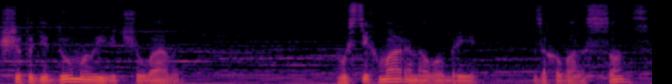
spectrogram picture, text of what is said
що тоді думали і відчували. Густі хмари на обрії заховали сонце,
